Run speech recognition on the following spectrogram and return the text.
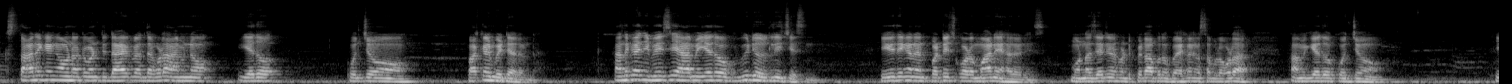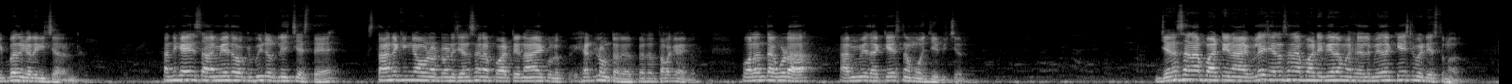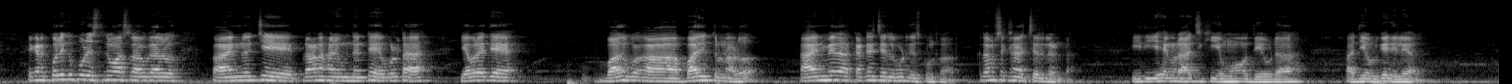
స్థానికంగా ఉన్నటువంటి నాయకులంతా కూడా ఆమెను ఏదో కొంచెం పక్కన పెట్టారంట. అందుకని చెప్పేసి ఆమె ఏదో ఒక వీడియో రిలీజ్ చేసింది. ఈ విధంగా నేను పట్టించుకోవడం మానేహారనేసి మొన్న జరిగినటువంటి పిఠాపురం బహిరంగ సభలో కూడా ఆమెకి ఏదో కొంచెం ఇబ్బంది కలిగించారంట. అందుకని ఆమె ఏదో ఒక వీడియో రిలీజ్ చేస్తే స్థానికంగా ఉన్నటువంటి జనసేన పార్టీ నాయకులు హెడ్లు ఉంటారు కదా పెద్ద తలకాయలు వాళ్ళంతా కూడా ఆమె మీద కేసు నమోదు చేయించారు జనసేన పార్టీ నాయకులే జనసేన పార్టీ వీర మహిళల మీద కేసులు పెట్టిస్తున్నారు. ఇక్కడ కొలికిపూడి శ్రీనివాసరావు గారు ఆయన నుంచి ప్రాణహాని ఉందంటే ఉల్టా ఎవరైతే బాధ ఆ, బాధితున్నాడో ఆయన మీద కఠిన చర్యలు కూడా తీసుకుంటున్నారు. క్రమశిక్షణ చర్యలు అంట ఇది ఏం రాజకీయమో దేవుడా? ఆ దేవుడికే తెలియాలి.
